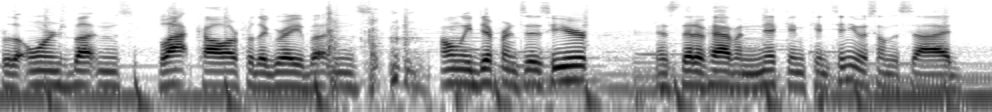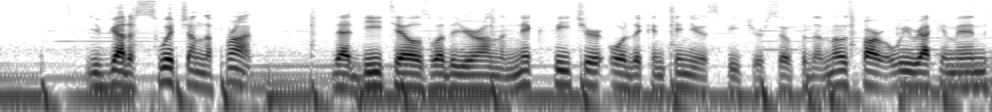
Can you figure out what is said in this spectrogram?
for the orange buttons, black collar for the gray buttons. Only difference is here, instead of having nick and continuous on the side, you've got a switch on the front that details whether you're on the nick feature or the continuous feature. So for the most part, what we recommend,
